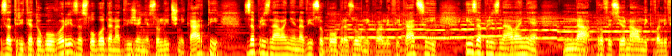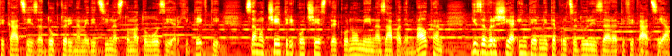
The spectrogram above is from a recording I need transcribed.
За трите договори за слобода на движење со лични карти, за признавање на високообразовни квалификации и за признавање на професионални квалификации за доктори на медицина, стоматолози и архитекти, само 4 од 6 економии на Западен Балкан ги завршија интерните процедури за ратификација.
